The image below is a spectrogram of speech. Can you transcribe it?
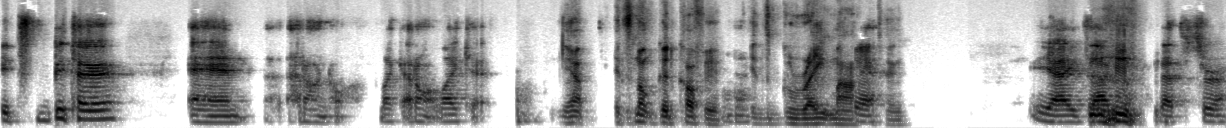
it's bitter and I don't know. Like, I don't like it. Yeah, it's not good coffee. Yeah. It's great marketing. Yeah, yeah exactly. That's true.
